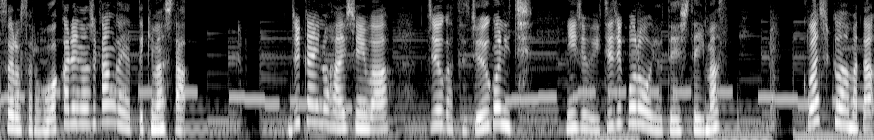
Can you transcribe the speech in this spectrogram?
そろそろお別れの時間がやってきました次回の配信は10月15日21時頃を予定しています。詳しくはまた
